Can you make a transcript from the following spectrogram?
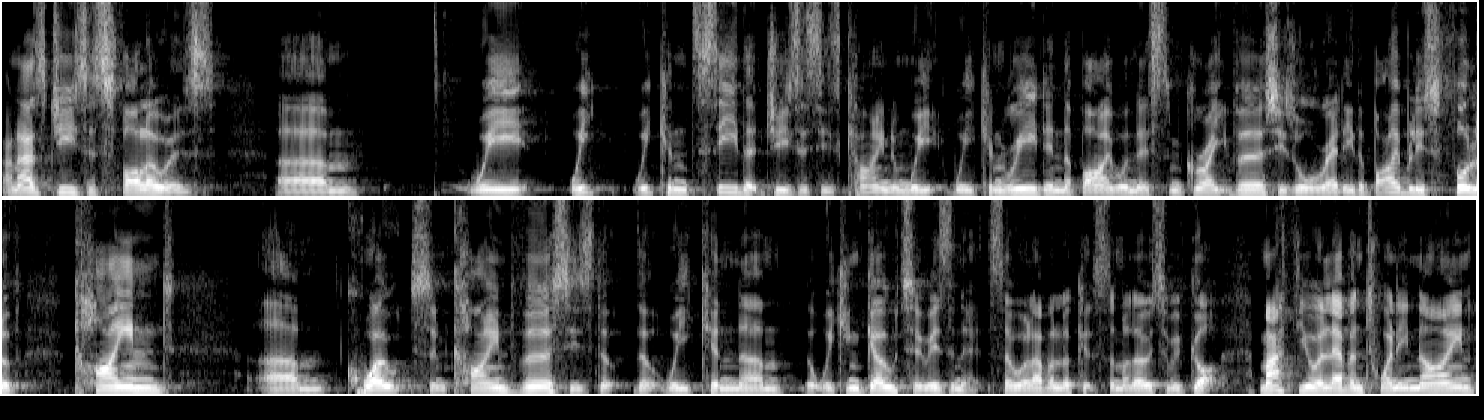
And as Jesus followers, um, we, we, we can see that Jesus is kind, and we, we can read in the Bible, and there's some great verses already. The Bible is full of kind um, quotes and kind verses that, that, we can, um, that we can go to, isn't it? So we'll have a look at some of those. So we've got Matthew 11 29.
